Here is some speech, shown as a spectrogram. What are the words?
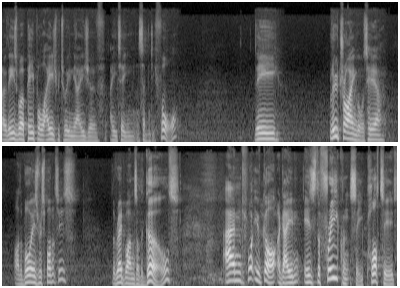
So these were people aged between the age of 18 and 74. The blue triangles here are the boys' responses, the red ones are the girls, and what you've got, again, is the frequency plotted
